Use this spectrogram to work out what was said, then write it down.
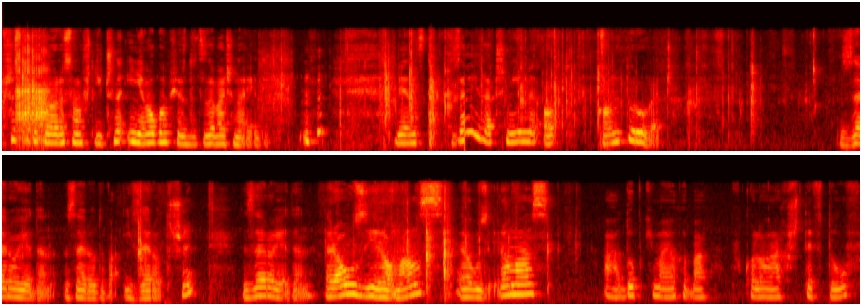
wszystkie te kolory są śliczne i nie mogłam się zdecydować na jeden. Więc tak, zacznijmy od konturóweczek. 01, 02 i 03. 01 Rosy Romance. Rosy Romance. A, dupki mają chyba w kolorach sztyftów.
